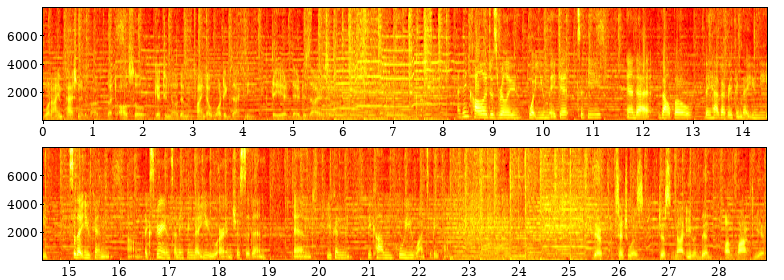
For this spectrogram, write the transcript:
what I'm passionate about, but also get to know them and find out what exactly their, their desires are. I think college is really what you make it to be, and at Valpo, they have everything that you need so that you can um, experience anything that you are interested in and you can become who you want to become. Their potential has just not even been unlocked yet.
